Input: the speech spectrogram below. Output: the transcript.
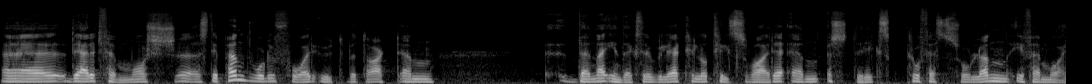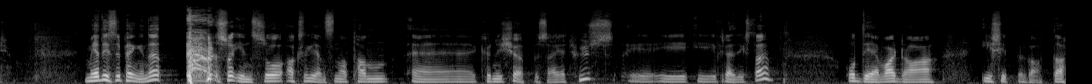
Eh, det er et femårsstipend hvor du får utbetalt en Den er indeksregulert til å tilsvare en østerriksk professorlønn i fem år. Med disse pengene så innså Aksel Jensen at han eh, kunne kjøpe seg et hus i, i, i Fredrikstad. Og det var da i Skippergata.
